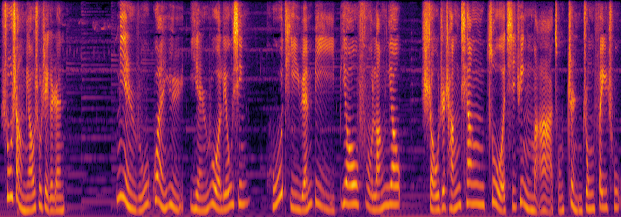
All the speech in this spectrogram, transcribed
书上描述这个人：面如冠玉，眼若流星，虎体猿臂，彪腹狼腰，手执长枪，坐骑骏马，从阵中飞出。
